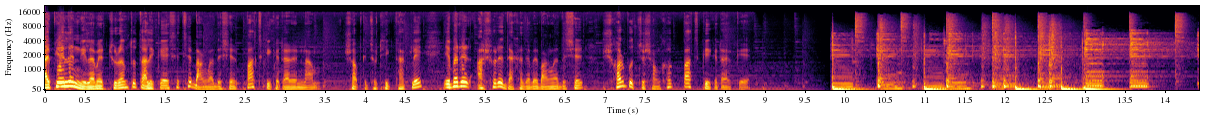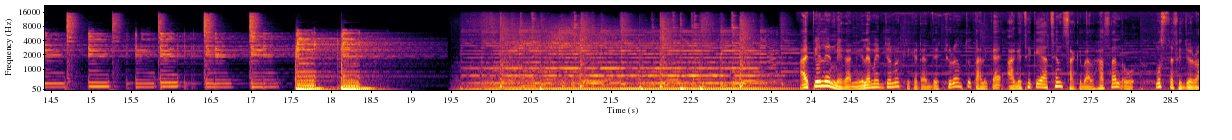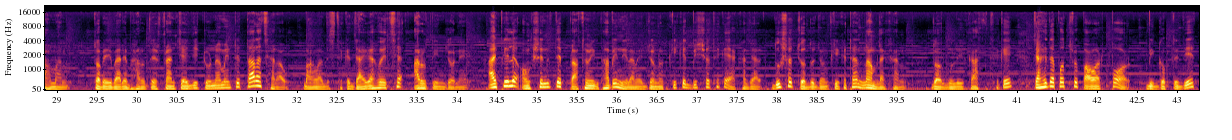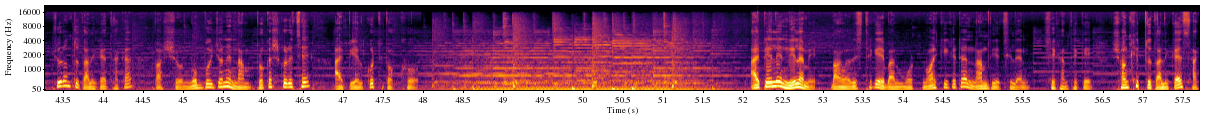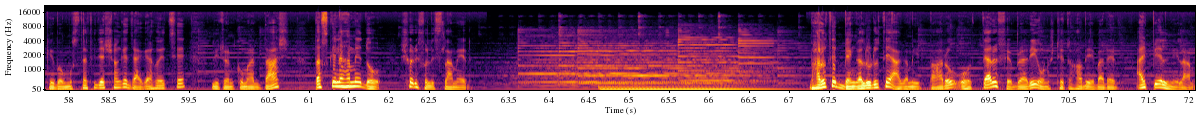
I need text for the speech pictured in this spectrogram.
আইপিএলের নিলামের চূড়ান্ত তালিকায় এসেছে বাংলাদেশের পাঁচ ক্রিকেটারের নাম। সবকিছু ঠিক থাকলে এবারের আসরে দেখা যাবে বাংলাদেশের সর্বোচ্চ সংখ্যক পাঁচ ক্রিকেটারকে। আইপিএলের মেগা নিলামের জন্য ক্রিকেটারদের চূড়ান্ত তালিকায় আগে থেকে আছেন সাকিব আল হাসান ও মুস্তাফিজুর রহমান। তবে এবারে ভারতের ফ্র্যাঞ্চাইজি টুর্নামেন্টে তারা ছাড়াও বাংলাদেশ থেকে জায়গা হয়েছে আরও তিনজনে। আইপিএলে অংশ নিতে প্রাথমিকভাবে নিলামের জন্য ক্রিকেট বিশ্ব থেকে এক হাজার দুশো জন ক্রিকেটার নাম লেখান। দলগুলির কাছ থেকে চাহিদাপত্র পাওয়ার পর বিজ্ঞপ্তি দিয়ে চূড়ান্ত তালিকায় থাকা পাঁচশো নব্বই জনের নাম প্রকাশ করেছে আইপিএল কর্তৃপক্ষ। আইপিএলের নিলামে বাংলাদেশ থেকে এবার মোট নয় ক্রিকেটার নাম দিয়েছিলেন। সেখান থেকে সংক্ষিপ্ত তালিকায় সাকিব ও মুস্তাফিজের সঙ্গে জায়গা হয়েছে লিটন কুমার দাস, তাসকিন আহমেদ ও শরীফুল ইসলামের। ভারতের বেঙ্গালুরুতে আগামী বারো ও তেরো ফেব্রুয়ারি অনুষ্ঠিত হবে এবারের আইপিএল নিলাম।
